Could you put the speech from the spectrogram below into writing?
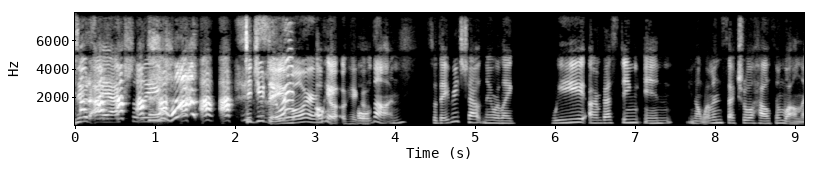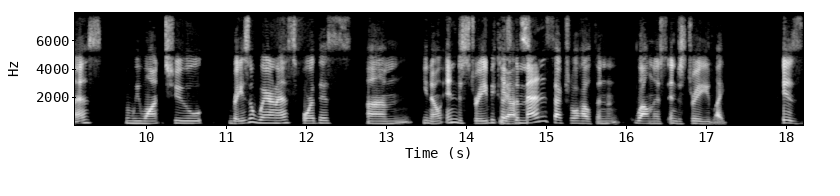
dude. I actually did you do Say it? more? Okay, Go- okay. Go. hold on. So they reached out and they were like, "We are investing in you know women's sexual health and wellness, and we want to raise awareness for this um, you know industry because the men's sexual health and wellness industry like is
